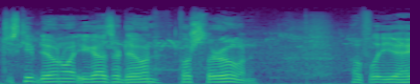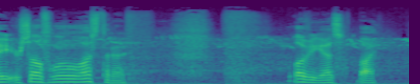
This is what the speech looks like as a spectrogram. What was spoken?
Just keep doing what you guys are doing, push through, and hopefully you hate yourself a little less today. Love you guys. Bye.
